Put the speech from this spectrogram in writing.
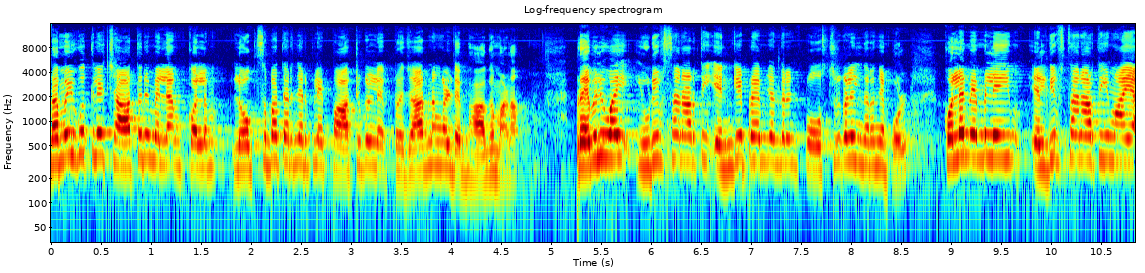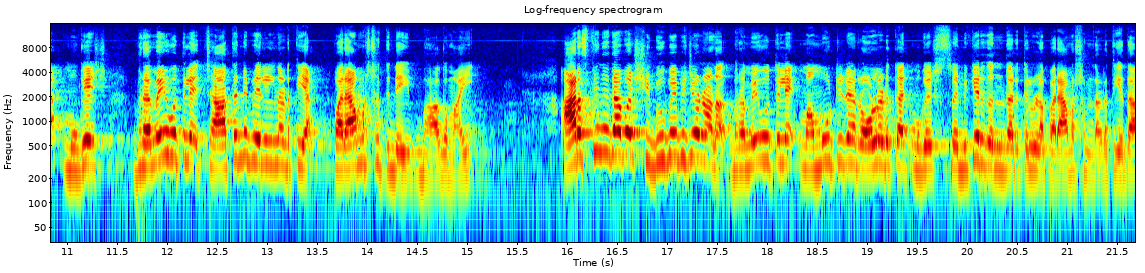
ഭ്രമയുഗത്തിലെ ചാത്തനുമെല്ലാം കൊല്ലം ലോക്സഭാ തെരഞ്ഞെടുപ്പിലെ പാർട്ടികളുടെ പ്രചാരണങ്ങളുടെ ഭാഗമാണ്. പ്രേമലുവായി യു ഡി എഫ് സ്ഥാനാർത്ഥി എൻ കെ പ്രേമചന്ദ്രൻ പോസ്റ്ററുകളിൽ നിറഞ്ഞപ്പോൾ കൊല്ലം എം എൽ എയും എൽ ഡി എഫ് സ്ഥാനാർത്ഥിയുമായ മുകേഷ് ഭ്രമയുഗത്തിലെ ചാത്തന്റെ പേരിൽ നടത്തിയ പരാമർശത്തിന്റെയും ഭാഗമായി. ആർ എസ് പി നേതാവ് ഷിബു ബേബി ജോണാണ് ഭ്രമയുഗത്തിലെ മമ്മൂട്ടിയുടെ റോൾ എടുക്കാൻ മുകേഷ് ശ്രമിക്കരുതെന്ന തരത്തിലുള്ള പരാമർശം നടത്തിയത്.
